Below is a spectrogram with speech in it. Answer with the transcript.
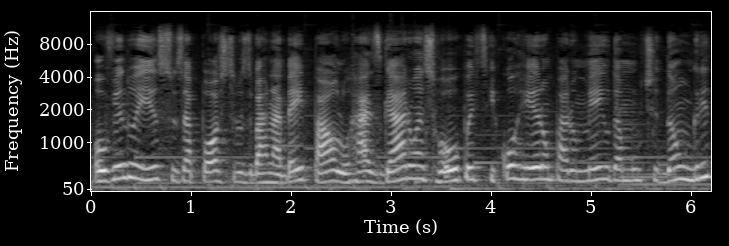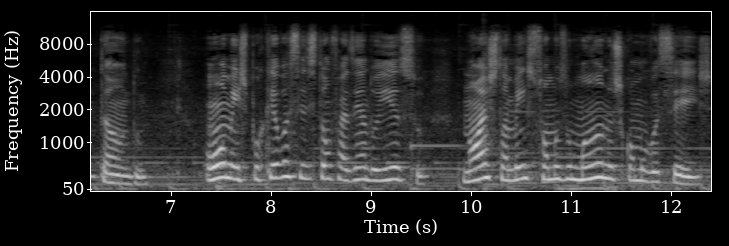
Ouvindo isso, os apóstolos Barnabé e Paulo rasgaram as roupas e correram para o meio da multidão, gritando: Homens, por que vocês estão fazendo isso? Nós também somos humanos como vocês.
